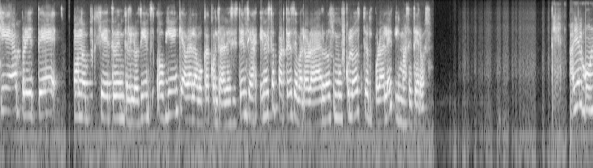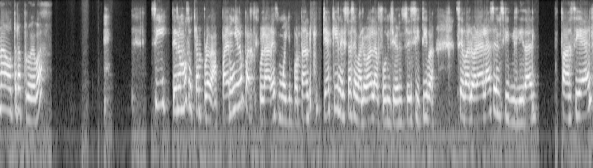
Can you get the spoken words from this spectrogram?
que apriete un objeto entre los dientes o bien que abra la boca contra la resistencia. En esta parte se valorarán los músculos temporales y maceteros. ¿Hay alguna otra prueba? Sí, tenemos otra prueba. Para mí en lo particular es muy importante, ya que en esta se valora la función sensitiva, se valorará la sensibilidad facial,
